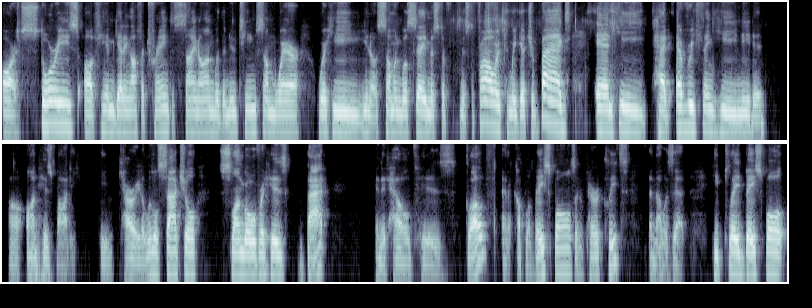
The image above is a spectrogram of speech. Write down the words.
are stories of him getting off a train to sign on with a new team somewhere where he, you know, someone will say, Mr. Mr. Fowler, can we get your bags? And he had everything he needed uh, on his body. He carried a little satchel slung over his bat, and it held his glove and a couple of baseballs and a pair of cleats, and that was it. He played baseball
